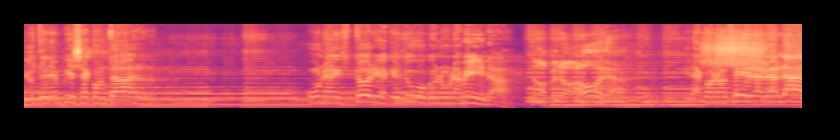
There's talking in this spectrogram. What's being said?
Y usted le empieza a contar una historia que tuvo con una mina. No, pero ahora. Y la conocí, bla, bla, bla,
